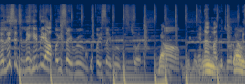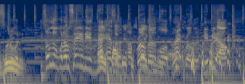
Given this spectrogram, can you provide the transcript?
Now listen to hear me out before you say rude. Before you say rude, Mr. Jordan. That- Um, and rude. not Michael Jordan, That but was Mr. rude. Jordan. So look, what I'm saying is, not Hey, as a, a brother or a black brother. Hear me out.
